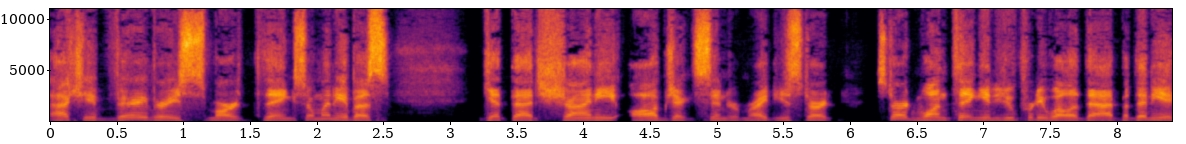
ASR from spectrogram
actually a very, very smart thing. So many of us get that shiny object syndrome, right? You start start one thing and you do pretty well at that, but then you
